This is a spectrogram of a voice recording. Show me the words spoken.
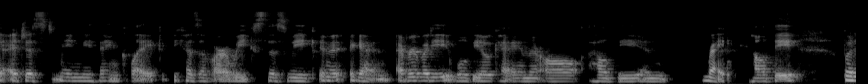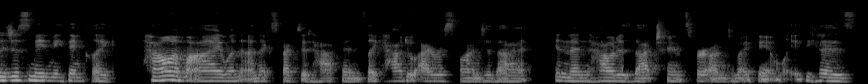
it just made me think like because of our weeks this week and it, again everybody will be okay and they're all healthy and right healthy but it just made me think like how am I when the unexpected happens? Like, how do I respond to that? And then how does that transfer onto my family? Because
